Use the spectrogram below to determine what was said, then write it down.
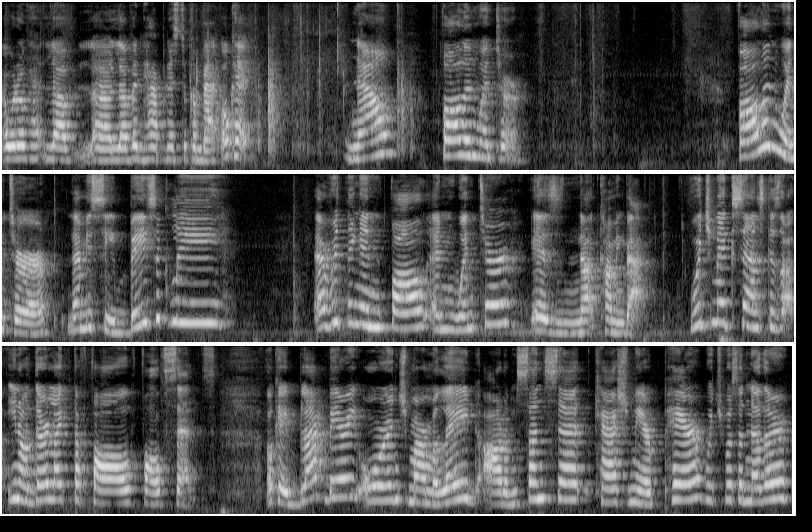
I would have loved uh, love and happiness to come back. Okay now fall and winter fall and winter let me see basically everything in fall and winter is not coming back which makes sense because uh, you know they're like the fall fall scents Okay, Blackberry Orange Marmalade, Autumn Sunset, Cashmere Pear, which was another,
